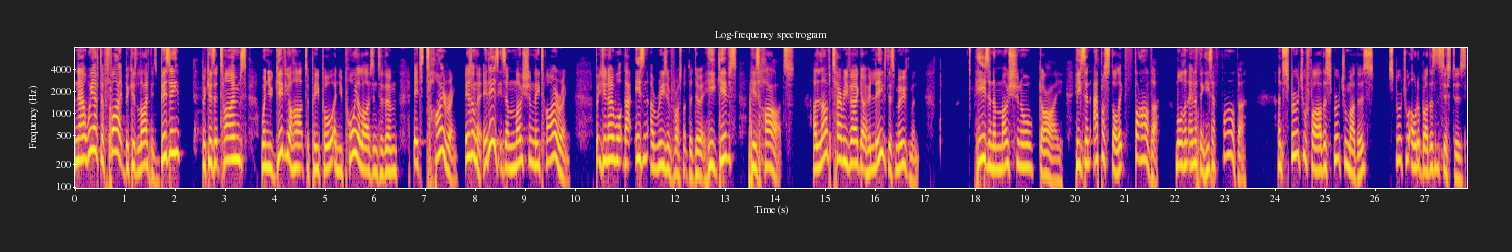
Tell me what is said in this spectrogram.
Now, we have to fight because life is busy, because at times when you give your heart to people and you pour your lives into them, it's tiring, isn't it? It is. It's emotionally tiring. But you know what? That isn't a reason for us not to do it. He gives his heart. I love Terry Virgo, who leads this movement. He's an emotional guy. He's an apostolic father more than anything. He's a father. And spiritual fathers, spiritual mothers, spiritual older brothers and sisters,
